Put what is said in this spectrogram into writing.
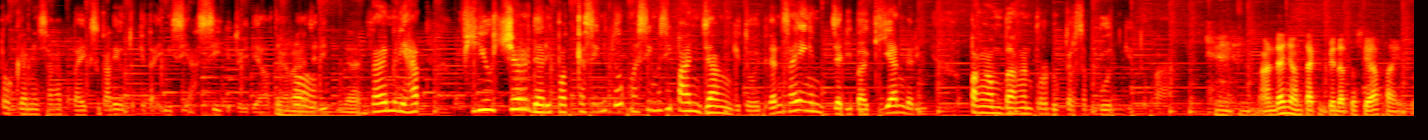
program yang sangat baik sekali untuk kita inisiasi gitu ideal Tera. Jadi Ya. saya melihat future dari podcast ini tuh masih masih panjang gitu dan saya ingin jadi bagian dari pengembangan produk tersebut gitu, Pak. Hmm, Anda nyontek pidato siapa itu?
